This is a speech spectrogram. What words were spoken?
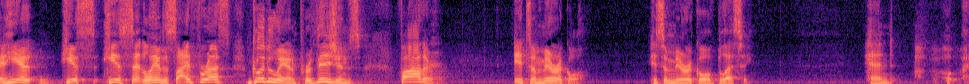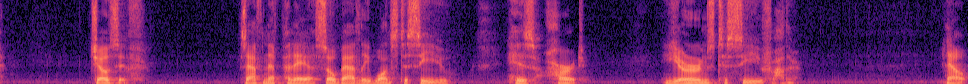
and he has, he, has, he has set land aside for us, good land, provisions. Father, it's a miracle. It's a miracle of blessing. And uh, Joseph, Zaphnath so badly wants to see you. His heart yearns to see you, Father. Now,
